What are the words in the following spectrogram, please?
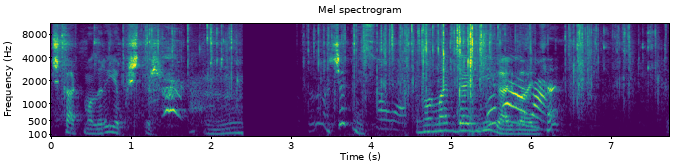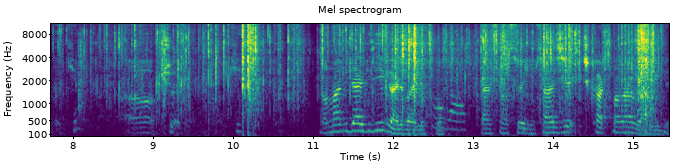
Çıkartmaları yapıştır. Hmm. Bakalım açacak mıyız? Evet. Bu normal bir dergi değil galiba Elif ha? Dur bakayım. Aa, şöyle bakayım. Normal bir dergi değil galiba Elif bu. Evet. Ben sana söyleyeyim. Sadece çıkartmalar var gibi.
